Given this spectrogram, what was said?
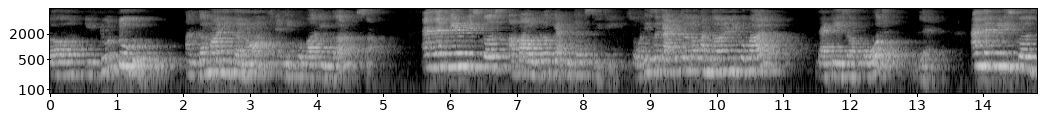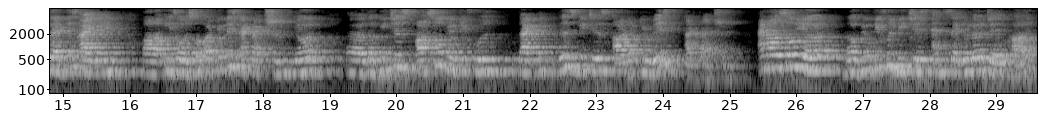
uh, into two groups. Andaman in the north and Nicobar in the south. And then we have discussed about the capital city. So what is the capital of Andaman and Nicobar? That is a Port Blair. And then we discussed that this island uh, is also a tourist attraction. Here uh, the beaches are so beautiful that these beaches are the tourist attraction. And also here the beautiful beaches and cellular jail are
